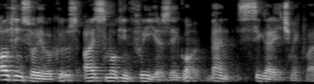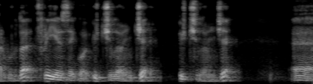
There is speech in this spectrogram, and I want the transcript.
Altıncı soruya bakıyoruz. I smoked three years ago. Ben sigara içmek var burada. Three years ago, üç yıl önce. Üç yıl önce. Ee,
